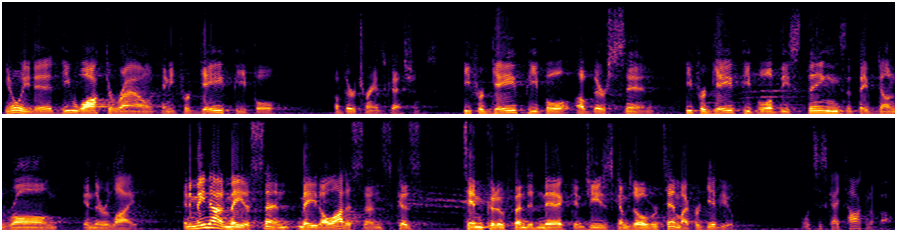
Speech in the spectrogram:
you know what He did? He walked around and He forgave people of their transgressions. He forgave people of their sin. He forgave people of these things that they've done wrong in their life. And it may not have made a, sen- made a lot of sense because Tim could have offended Nick and Jesus comes over, Tim, I forgive you. What's this guy talking about?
